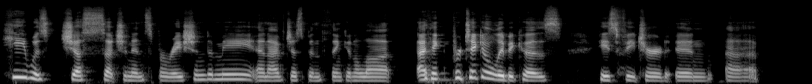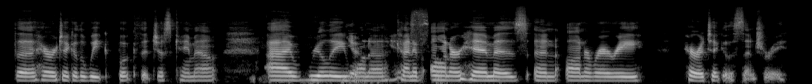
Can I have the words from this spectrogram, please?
he was just such an inspiration to me. And I've just been thinking a lot. I think particularly because he's featured in uh, the Heretic of the Week book that just came out. I really Yeah. want to kind of honor him as an honorary Heretic of the Century.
